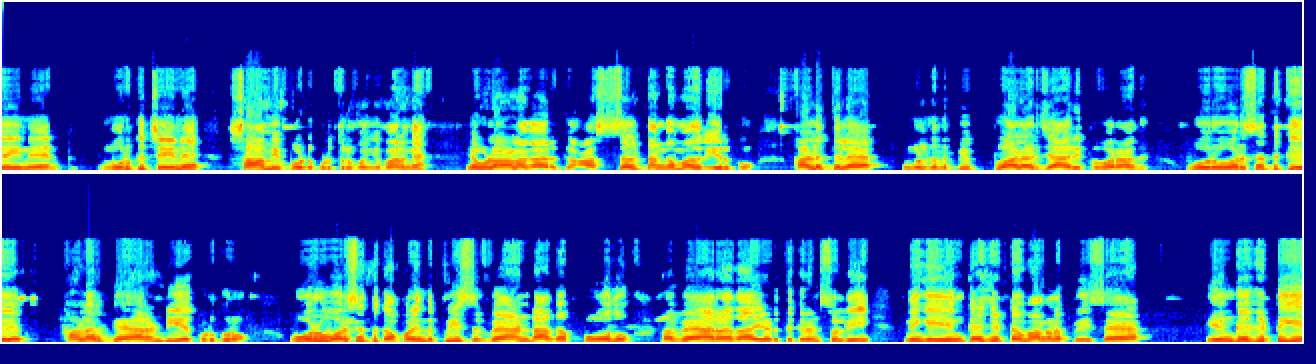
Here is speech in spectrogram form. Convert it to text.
செயின் முறுக்கு செயின் சாமி போட்டு கொடுத்துருக்கோம். இங்க பாருங்க. எவ்வளவு அழகா இருக்கு. அசல் தங்க மாதிரி இருக்கும். கழுத்துல உங்களுக்கு அந்த பிப்பு அலர்ஜி அரிப்பு வராது. ஒரு வருஷத்துக்கு கலர் கேரண்டியே கொடுக்குறோம். ஒரு வருஷத்துக்கு அப்புறம் இந்த பீஸ் வேண்டாங்க போதும். நான் வேற ஏதாவது எடுத்துக்கிறேன்னு சொல்லி நீங்க எங்க கிட்ட வாங்கின பீஸை எங்க கிட்டயே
